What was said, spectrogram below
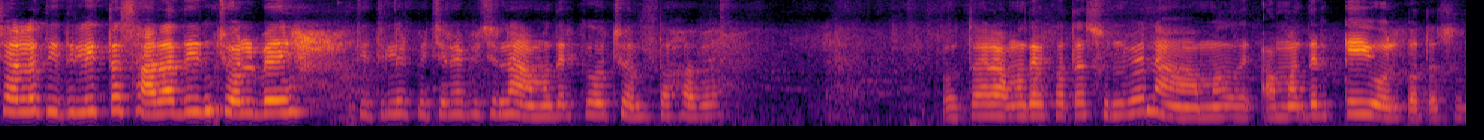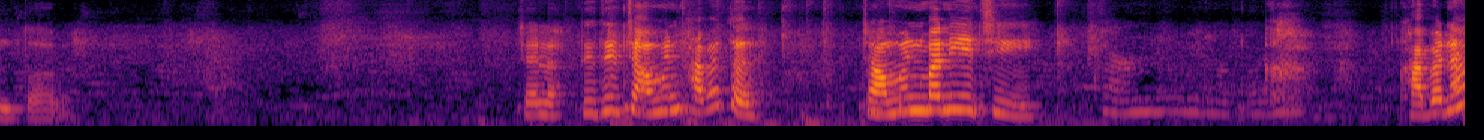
চলো তিতলির তো সারাদিন চলবে। তিতলির পিছনে পিছনে আমাদেরকেও চলতে হবে। ও তো আর আমাদের কথা শুনবে না আমাদের আমাদেরকেই ওর কথা শুনতে হবে। চলো তিতলি চাউমিন খাবে তো? চাউমিন বানিয়েছি। খাবে না?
